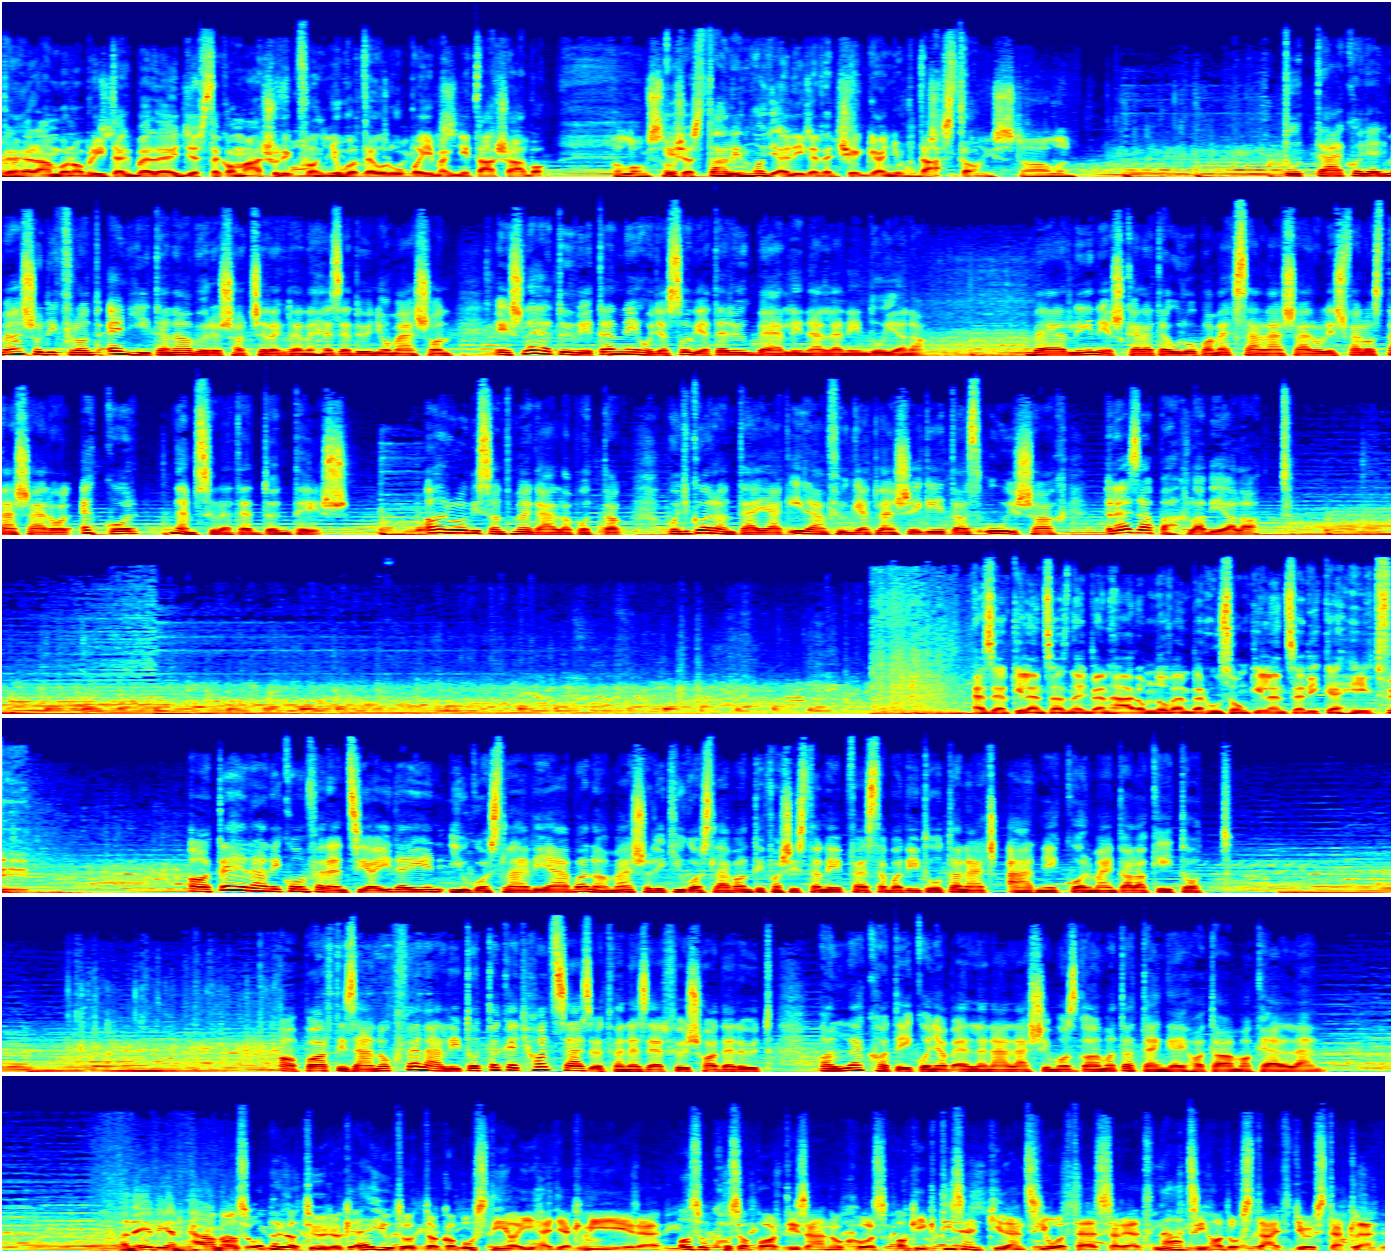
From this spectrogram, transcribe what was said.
Teheránban a britek beleegyeztek a második front nyugat-európai megnyitásába, és ezt Stalin nagy elégedettséggel nyugtázta. Tudták, hogy egy második front enyhítene a vörös hadseregre nehezedő nyomáson, és lehetővé tenné, hogy a szovjet erők Berlin ellen induljanak. Berlin és Kelet-Európa megszállásáról és felosztásáról ekkor nem született döntés. Arról viszont megállapodtak, hogy garantálják Irán függetlenségét az új sah Reza Pahlavi alatt. 1943. november 29-e hétfő. A teheráni konferencia idején Jugoszláviában a második jugoszláv antifasiszta népfelszabadító tanács árnyék kormányt alakított. A partizánok felállítottak egy 650 ezer fős haderőt, a leghatékonyabb ellenállási mozgalmat a tengelyhatalmak ellen. Az operatőrök eljutottak a boszniai hegyek mélyére, azokhoz a partizánokhoz, akik 19 jól felszerelt náci hadosztályt győztek le.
